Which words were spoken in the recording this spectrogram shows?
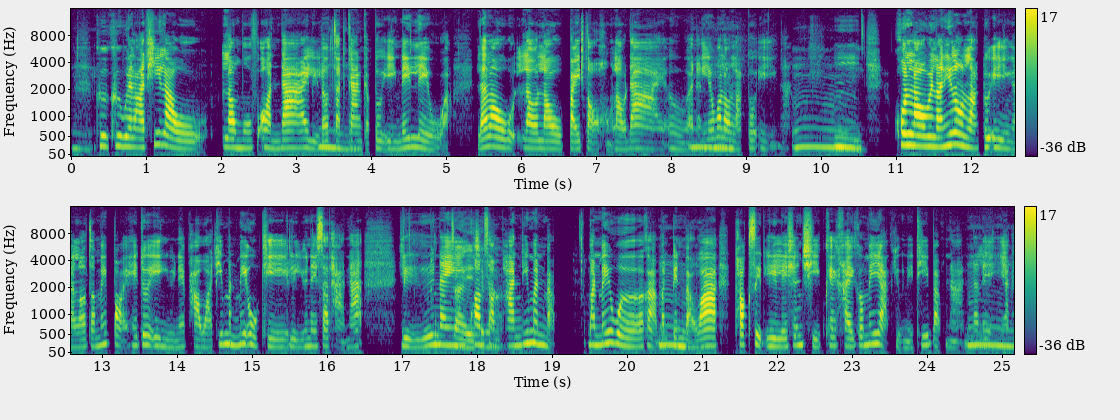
อืมคือคือเวลาที่เราเรา move on ได้หรืออืเราจัดการมกับตัวเองได้เร็วอะแล้วเราเราเราไปต่อของเราได้ เออออัืนนั้นเรียกว่าเรามรักตัวเองนะอือืมม คนเราเวลาที่เรารักตัวเองอะเราจะไม่ปล่อยให้ตัวเองอยู่ในภาวะที่มันไม่โอเค หรืออยู่ในสถานะ หรือทุกในข์ใจควาใชม่ไหมสัมคะ?พันธ์ที่มันแบบมันไม่เวิร์กอะมันเป็นอืมแบบว่า toxic relationship ใครๆ ก็ไม่อยากอยู่ในที่แบบนั้นอือะไรอย่างเงี้ยม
